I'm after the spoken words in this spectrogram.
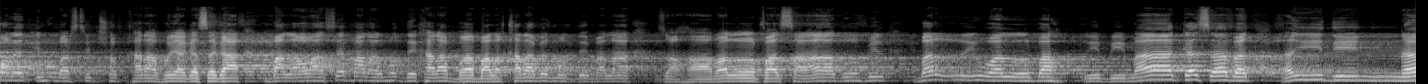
কলেজ ইউনিভার্সিটি সব খারাপ হয়ে গেছে গা। বালাও আছে, বালার মধ্যে খারাপ বালা খারাপের মধ্যে বালা। জাহারাল ফাসাদু বাররি ওয়াল বাহরি বিমা কাসাবাত আইদিন নাস।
